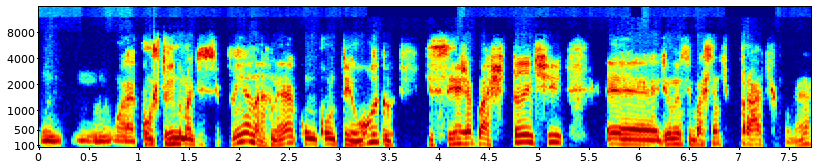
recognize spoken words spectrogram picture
um, um, construindo uma disciplina, né, com um conteúdo que seja bastante, é, digamos assim, bastante prático, né?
